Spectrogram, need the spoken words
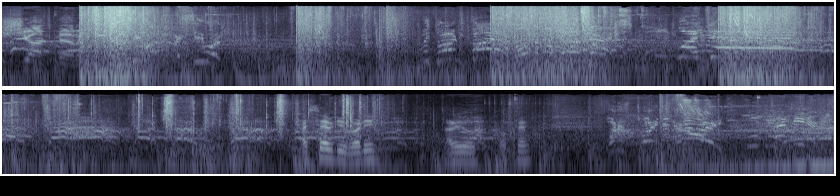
Shut her. I see one! We're throwing fire! Multiple contacts! Watch I saved you, buddy. Are you okay? What is trying to get away? 10 meters!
